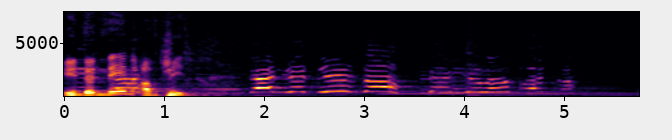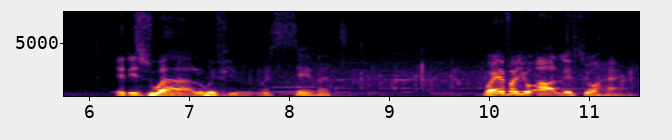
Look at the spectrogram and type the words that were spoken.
In the name of Jesus. It is well with you. Receive it. Wherever you are, lift your hands.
